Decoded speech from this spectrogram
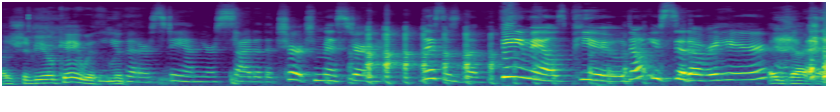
I should be okay with. You with better stay on your side of the church, Mister. this is the females' pew. Don't you sit over here. exactly.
